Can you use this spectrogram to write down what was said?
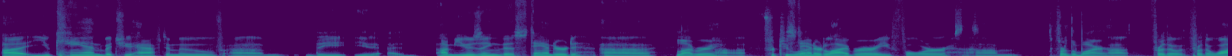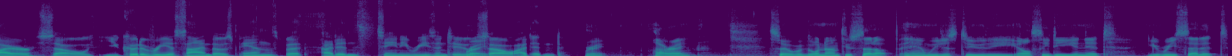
Uh, you can, but you have to move um, the. You, uh, I'm using the standard uh, Library uh, for two standard library for um, for the wire. For the for the wire. So you could have reassigned those pins, but I didn't see any reason to, Right. so I didn't. Right. All right. So we're going down through setup and we just do the LCD and it. You reset it,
